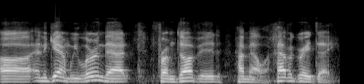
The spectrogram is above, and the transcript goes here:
Uh, and again, we learned that from David Hamelech. Have a great day.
